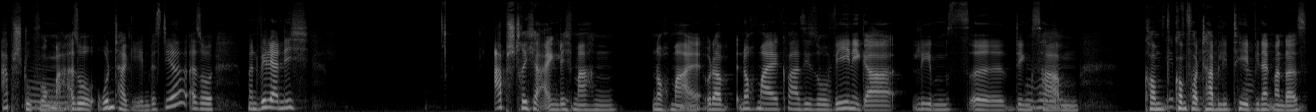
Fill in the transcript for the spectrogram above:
Abstufungen machen, also runtergehen, wisst ihr? Also man will ja nicht Abstriche eigentlich machen nochmal oder nochmal quasi so weniger Lebensdings äh, mhm. haben. Kom Komfortabilität, ja. wie nennt man das?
